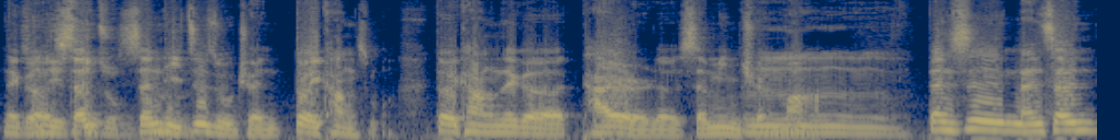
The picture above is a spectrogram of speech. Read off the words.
那个身身体自主身体自主权对抗什么？对抗那个胎儿的生命权嘛。嗯，但是男生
